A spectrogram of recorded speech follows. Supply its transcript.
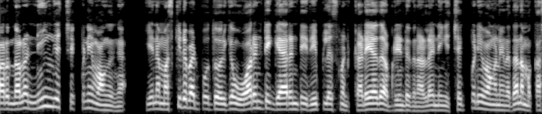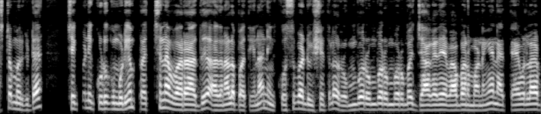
மறந்தாலும் நீங்கள் செக் பண்ணி வாங்குங்க. ஏன்னா மஸ்கிட்டோ பேட் பொறுத்த வரைக்கும் வாரண்ட்டி கேரண்டி ரீப்ளேஸ்மெண்ட் கிடையாது அப்படின்றதுனால நீங்கள் செக் பண்ணி வாங்கினீங்கன்னா தான் நம்ம கஸ்டமர்கிட்ட செக் பண்ணி கொடுக்க முடியும். பிரச்சனை வராது. அதனால் பார்த்தீங்கன்னா நீங்கள் கொசு விஷயத்தில் ரொம்ப ரொம்ப ரொம்ப ரொம்ப ஜாகிரதையாக வியாபாரம் பண்ணுங்கள் நான் தேவையில்லாத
